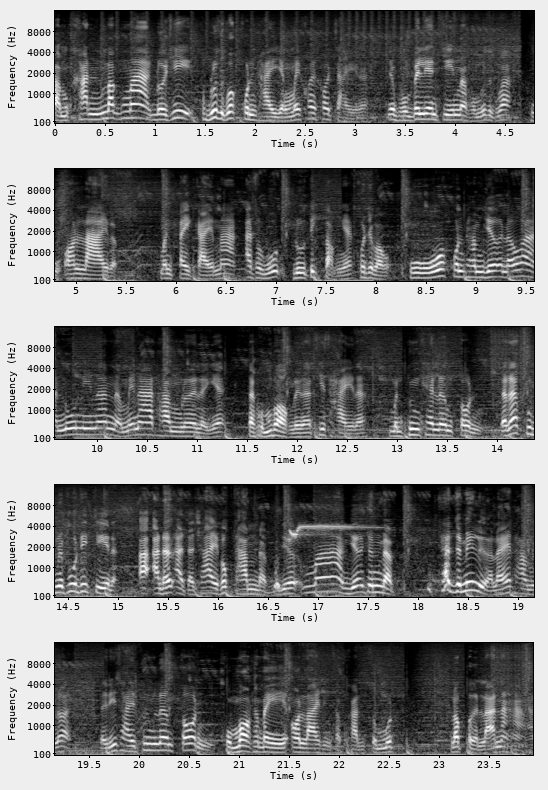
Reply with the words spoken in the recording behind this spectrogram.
สำคัญมากๆ โดยที่ผมรู้สึกว่าคนไทยยังไม่ค่อยเข้าใจนะอย่างผมไปเรียนจีนมาผมรู้สึกว่าโหออนไลน์แบบมันไปไกลมากอะสมมติดูทิกตอกเนี้ยคนจะบอกโหคนทำเยอะแล้วอะนู่นนี่นั่นอะไม่น่าทำเลยอะไรเงี้ย แต่ผมบอกเลยนะที่ไทยนะ มันเพิ่งแค่เริ่มต้น แต่ถ้าคุณไปพูดที่จีนอะ อันนั้นอาจจะใช่พวกทำแบบเยอะมาก เยอะจนแบบแทบจะไม่เหลืออะไรให้ทำแล้ว แต่ที่ไทยเพิ่งเริ่มต้น ผมบอกทำไมออนไลน์ถึงสำคัญ สมมุติเราเปิดร้านอาหาร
